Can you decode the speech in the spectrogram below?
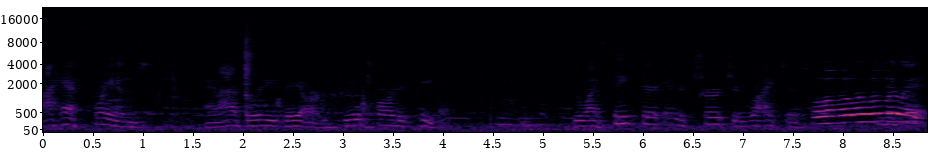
I have friends, and I believe they are good-hearted people. Do I think they're in the church and righteous? Wait, wait, wait, wait, wait,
